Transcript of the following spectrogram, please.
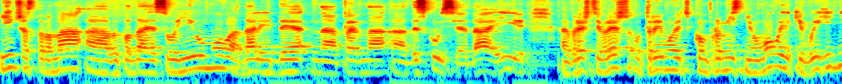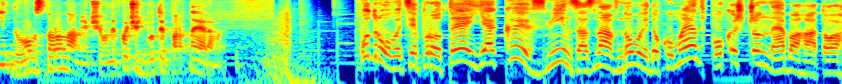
Інша сторона е, викладає свої умови, а далі йде е, певна е, дискусія. Да? І е, врешті-врешт утримують компромісні умови, які вигідні двом сторонам, якщо вони хочуть бути партнерами. Подробиці про те, яких змін зазнав новий документ, поки що небагато.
